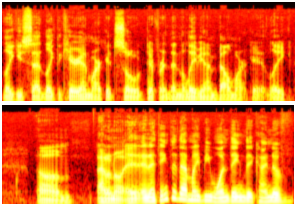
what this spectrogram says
like you said, like the Kerryon market's so different than the Le'Veon Bell market. Like, um, I don't know, and, and I think that that might be one thing that kind of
